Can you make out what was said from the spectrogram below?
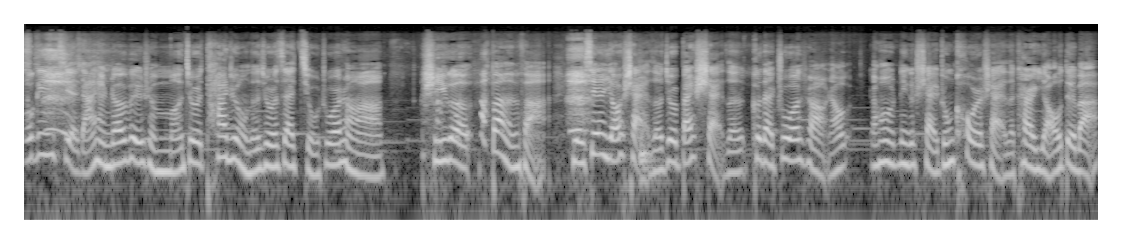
我给你解答一下，你知道为什么吗？就是他这种的，就是在酒桌上啊，是一个办法。有些人摇骰子，就是把骰子搁在桌上，然后然后那个骰盅扣着骰子开始摇，对吧？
